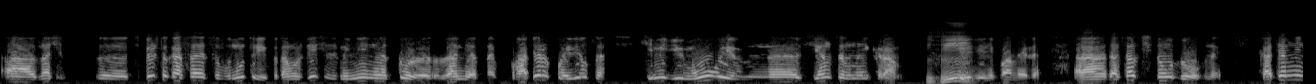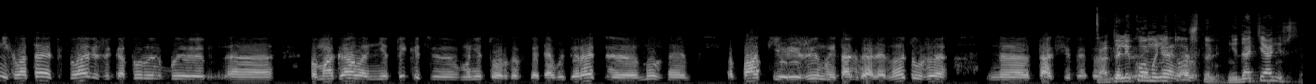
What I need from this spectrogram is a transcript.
А, значит, э, теперь что касается внутри, потому что здесь изменения тоже заметны. Во-первых, появился 7-дюймовый м, э, сенсорный экран в Мгм. середине панели. А, достаточно удобный. Хотя мне не хватает клавиши, которая бы э, помогала не тыкать э, в монитор, так сказать, а выбирать э, нужные папки, режимы и так далее. Но это уже э, так себе. так А сказать, далеко монитор, замечание. что ли? Не дотянешься?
